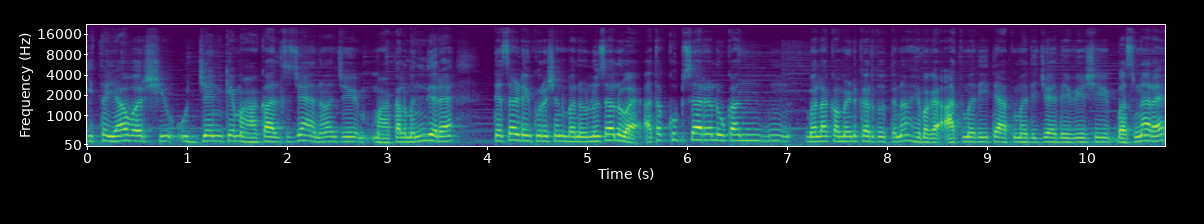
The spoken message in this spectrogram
इथं यावर्षी उज्जैन के महाकालचं जे आहे ना जे महाकाल मंदिर आहे त्याचं डेकोरेशन बनवणं चालू आहे. आता खूप साऱ्या लोकां मला कमेंट करत होते ना हे बघा आतमध्ये इथे आतमध्ये जे आहे देवी अशी बसणार आहे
